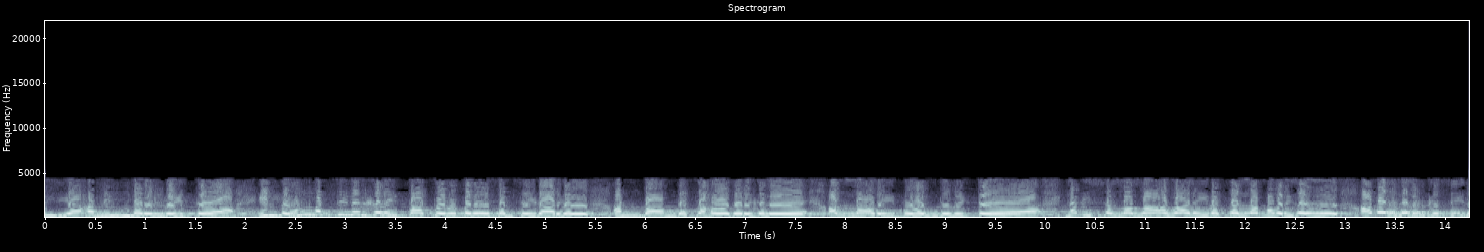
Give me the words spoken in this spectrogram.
கடைசியாக மின்பரில் வைத்து இந்த உம்மத்தினர்களை பார்த்து ஒரு உபதேசம் செய்தார்கள். அன்பார்ந்த சகோதரர்களே அல்லாவை புகழ்ந்து விட்டு நபி ஸல்லல்லாஹு அலைஹி வஸல்லம் அவர்கள் அவர்களுக்கு செய்த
